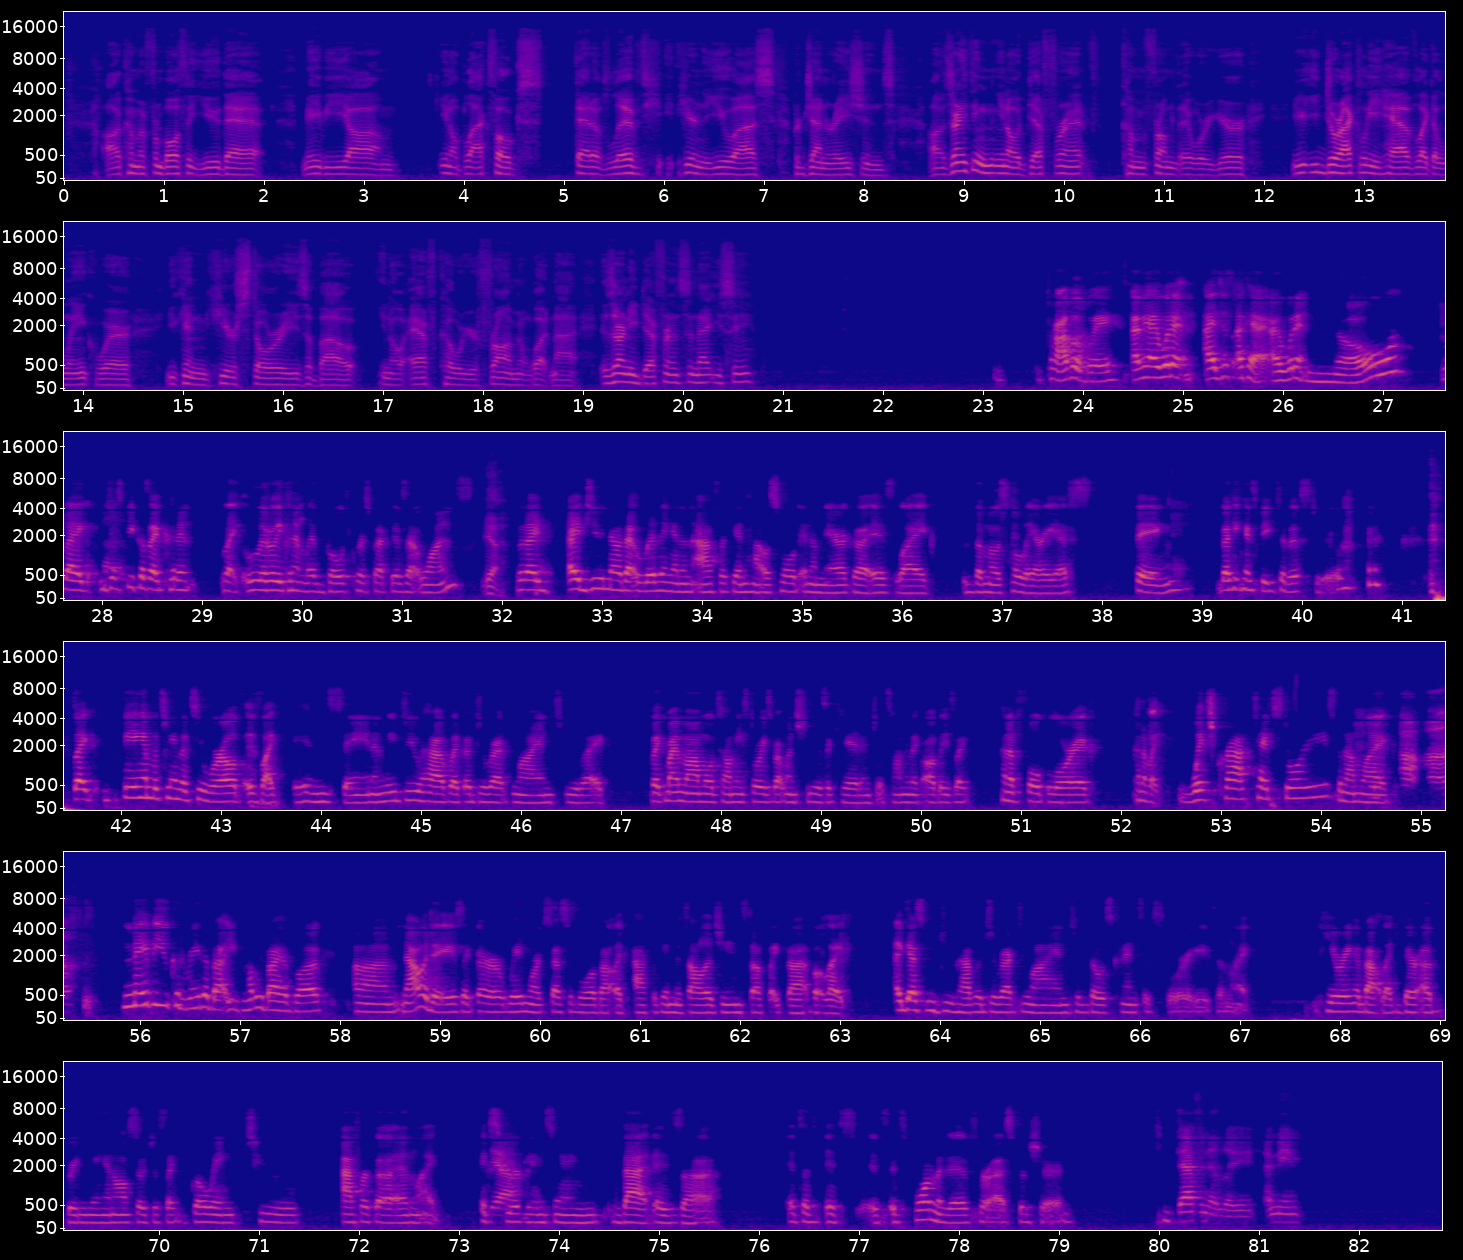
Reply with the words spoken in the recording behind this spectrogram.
uh, coming from both of you that maybe, um, you know, black folks that have lived he- here in the U.S. for generations. Uh, is there anything, you know, different coming from that where you're, you, you directly have like a link where you can hear stories about, you know, Africa where you're from and whatnot. Is there any difference in that you see? Probably. I mean, I wouldn't. I just okay. I wouldn't know, like just because I couldn't, like literally couldn't live both perspectives at once. Yeah. But I I do know that living in an African household in America is like the most hilarious thing. Becky can speak to this too. It's like being in between the two worlds is like insane, and we do have like a direct line to like like my mom will tell me stories about when she was a kid, and she'll tell me like all these like kind of folkloric, kind of like witchcraft type stories, and I'm like uh-uh. maybe you could read about you could probably buy a book um nowadays like they're way more accessible about like african mythology and stuff like that but like i guess we do have a direct line to those kinds of stories and like hearing about like their upbringing and also just like going to africa and like experiencing that is uh it's a it's it's it's formative for us for sure definitely. I mean,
